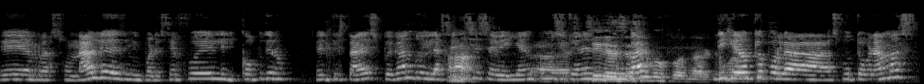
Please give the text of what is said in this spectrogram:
eh, razonable, desde mi parecer, fue el helicóptero, el que estaba despegando y las Ah. hélices se veían como si estuvieran Sí, en ese lugar. la Dijeron que por las fotogramas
